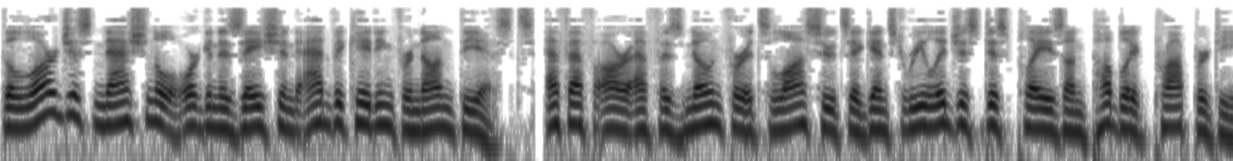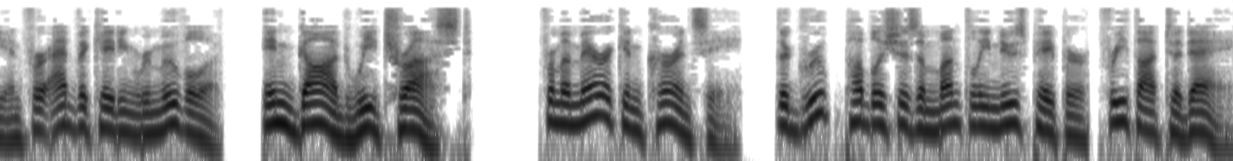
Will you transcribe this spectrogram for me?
The largest national organization advocating for non-theists, FFRF is known for its lawsuits against religious displays on public property and for advocating removal of "'In God We Trust' from American currency. The group publishes a monthly newspaper, Freethought Today.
